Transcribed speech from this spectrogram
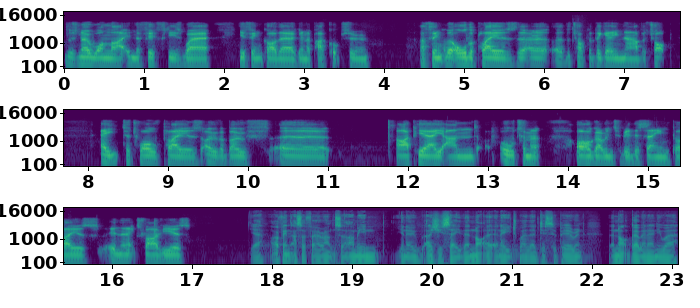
there's no one like in the 50s where you think, oh, they're going to pack up soon. I think that all the players that are at the top of the game now, the top eight to 12 players over both uh, IPA and Ultimate, are going to be the same players in the next five years. Yeah, I think that's a fair answer. I mean, you know, as you say, they're not at an age where they're disappearing. They're not going anywhere.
